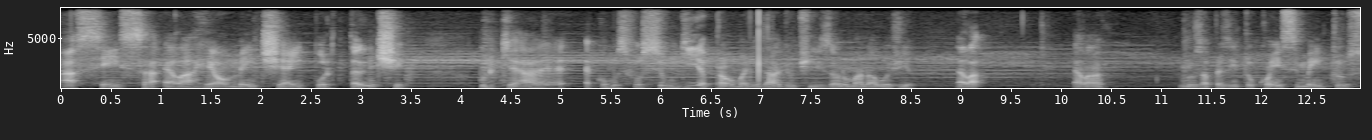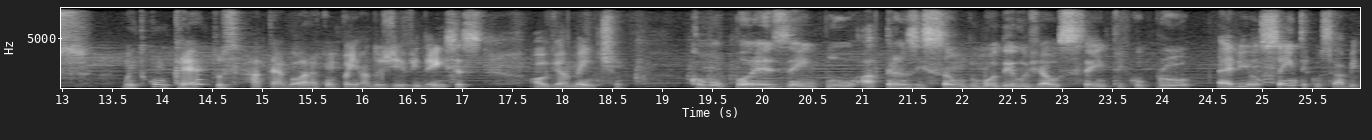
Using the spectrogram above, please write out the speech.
a ciência ela realmente é importante porque é, é como se fosse um guia para a humanidade, utilizando uma analogia. Ela, ela nos apresentou conhecimentos muito concretos até agora, acompanhados de evidências, obviamente, como por exemplo a transição do modelo geocêntrico para o heliocêntrico, sabe?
